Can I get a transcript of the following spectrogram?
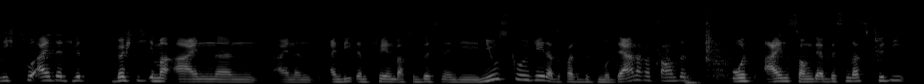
nicht zu einseitig wird, möchte ich immer einen, einen, ein Lied empfehlen, was so ein bisschen in die New School geht, also quasi ein bisschen modernerer Sound ist. Und einen Song, der ein bisschen was für die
